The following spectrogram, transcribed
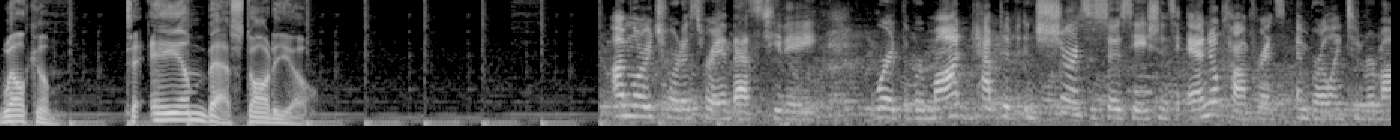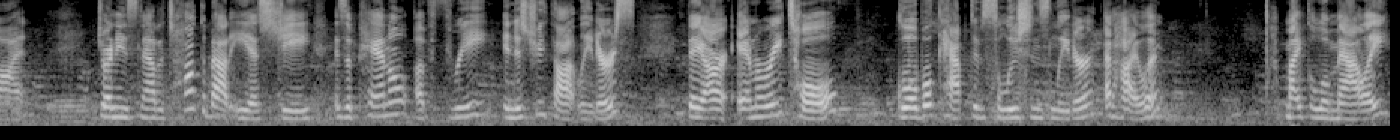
Welcome to AM Best Audio. I'm Lori Chordas for AM Best TV. We're at the Vermont Captive Insurance Association's annual conference in Burlington, Vermont. Joining us now to talk about ESG is a panel of three industry thought leaders. They are Anne Marie Towle, Global Captive Solutions Leader at Hylant, Michael O'Malley,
